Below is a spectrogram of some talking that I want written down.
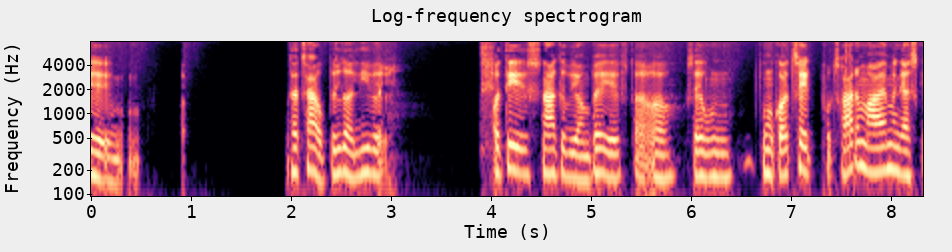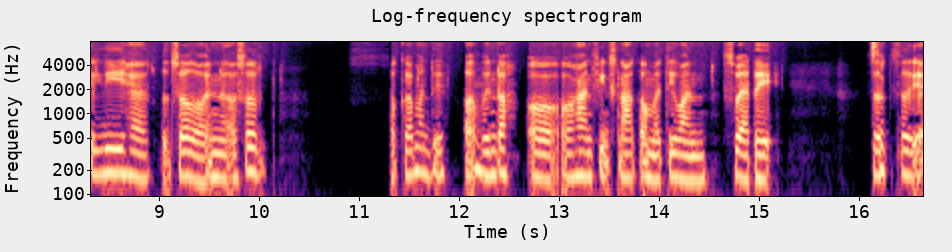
Øh, der tager jo billeder alligevel. Og det snakkede vi om bagefter, og sagde hun, du må godt tage et portræt af mig, men jeg skal lige have tørret øjnene, og så, så gør man det, og mm. venter, og, og har en fin snak om, at det var en svær dag. Så, så, så ja,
